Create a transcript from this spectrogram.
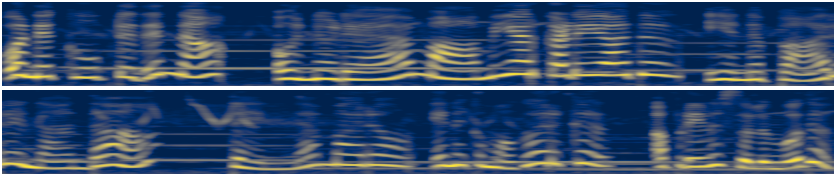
உன்னை கூப்பிட்டது நான். உன்னோட மாமியார் கிடையாது. என்ன பாரு நான் தான் தென்னை மரம். எனக்கு முகம் இருக்கு அப்படின்னு சொல்லும்போது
